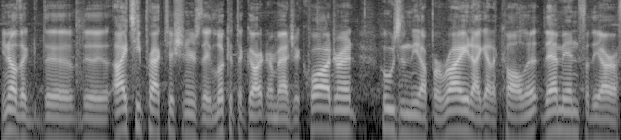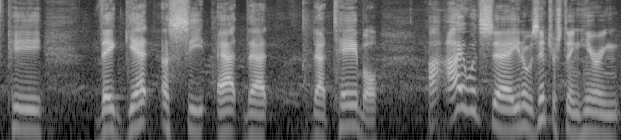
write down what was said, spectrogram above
know, the, the, the IT practitioners, they look at the Gartner Magic Quadrant, who's in the upper right, I got to call them in for the RFP. They get a seat at that, that table. I, would say, you know, it was interesting hearing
